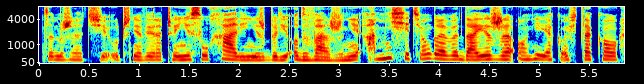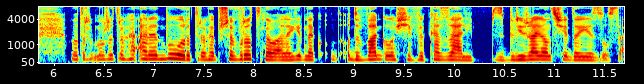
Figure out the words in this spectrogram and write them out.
tym, że uczniowie raczej nie słuchali, niż byli odważni, a mi się ciągle wydaje, że oni jakąś taką, może trochę arebur, trochę przewrotną, ale jednak od- odwagą się wykazali, zbliżając się do Jezusa.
